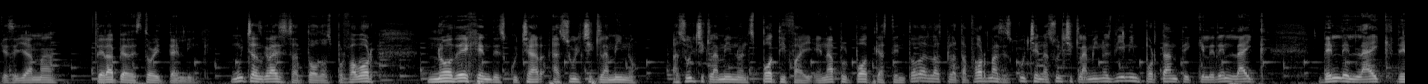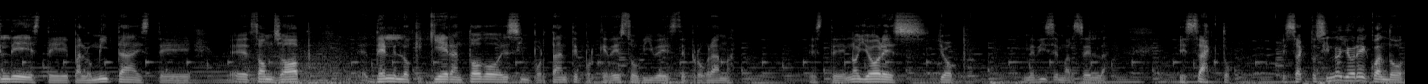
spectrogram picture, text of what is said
que se llama terapia de storytelling. Muchas gracias a todos. Por favor, no dejen de escuchar Azul Chiclamino. Azul Chiclamino en Spotify, en Apple Podcast, en todas las plataformas. Escuchen Azul Chiclamino. Es bien importante que le den like. Denle like, denle este palomita, este eh, thumbs up, denle lo que quieran. Todo es importante porque de eso vive este programa. Este, no llores, Job, me dice Marcela. Exacto, exacto. Si no lloré cuando,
